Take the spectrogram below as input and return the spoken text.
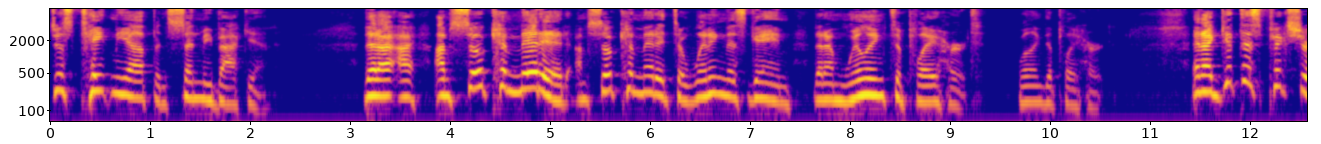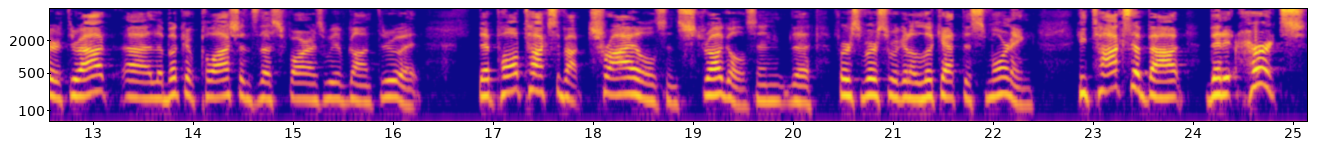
just tape me up and send me back in. That I, I, am so committed, I'm so committed to winning this game that I'm willing to play hurt. Willing to play hurt. And I get this picture throughout uh, the book of Colossians thus far as we have gone through it. That Paul talks about trials and struggles. And the first verse we're going to look at this morning, he talks about that it hurts,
